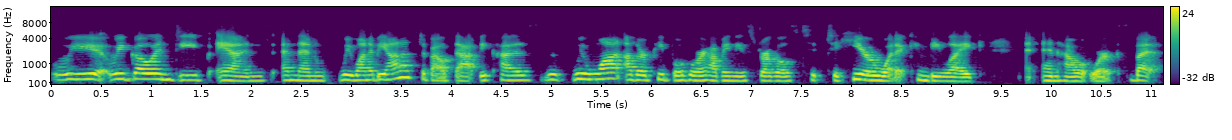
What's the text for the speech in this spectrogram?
we we go in deep and and then we want to be honest about that because we, we want other people who are having these struggles to, to hear what it can be like and how it works. But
